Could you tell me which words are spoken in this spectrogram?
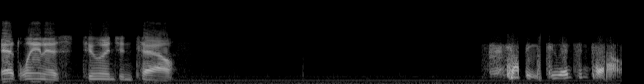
Atlantis, two engine TAL. Copy, two engine TAL.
